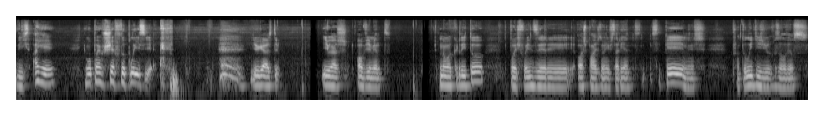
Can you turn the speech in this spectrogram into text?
disse, ah é, o meu pai é o chefe da polícia. e o gajo, tipo, e o gajo, obviamente, não acreditou, depois foi dizer eh, aos pais do aniversariante não sei o quê, mas pronto, o litígio resolveu-se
